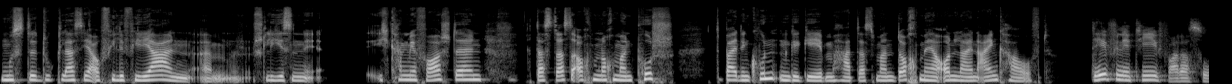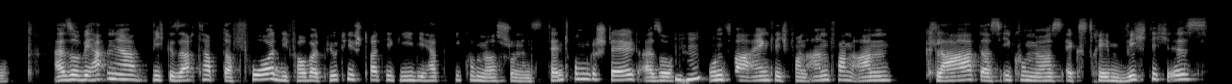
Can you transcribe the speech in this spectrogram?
musste Douglas ja auch viele Filialen ähm, schließen. Ich kann mir vorstellen, dass das auch nochmal einen Push bei den Kunden gegeben hat, dass man doch mehr online einkauft. Definitiv war das so. Also wir hatten ja, wie ich gesagt habe, davor die Forward Beauty Strategie, die hat E-Commerce schon ins Zentrum gestellt. Also mhm. uns war eigentlich von Anfang an klar, dass E-Commerce extrem wichtig ist.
